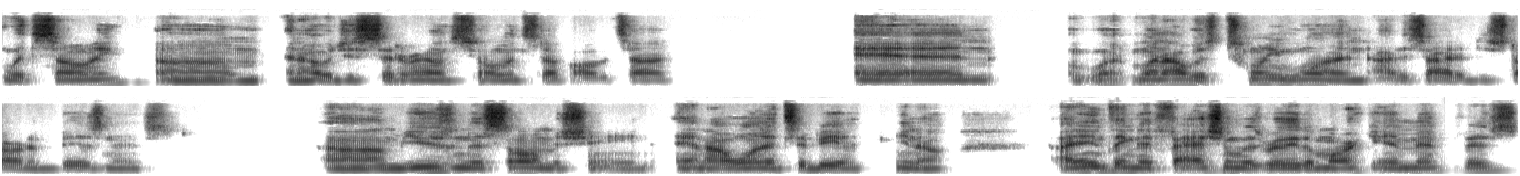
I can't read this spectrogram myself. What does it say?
with sewing. Um, and I would just sit around sewing stuff all the time. And when I was 21, I decided to start a business um, using the sewing machine. And I wanted to be a, you know, I didn't think that fashion was really the market in Memphis,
